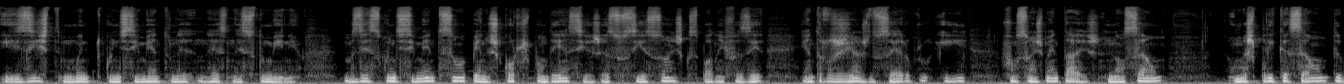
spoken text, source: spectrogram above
existe muito conhecimento nesse, nesse domínio, mas esse conhecimento são apenas correspondências, associações que se podem fazer entre regiões do cérebro e funções mentais. Não são uma explicação de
